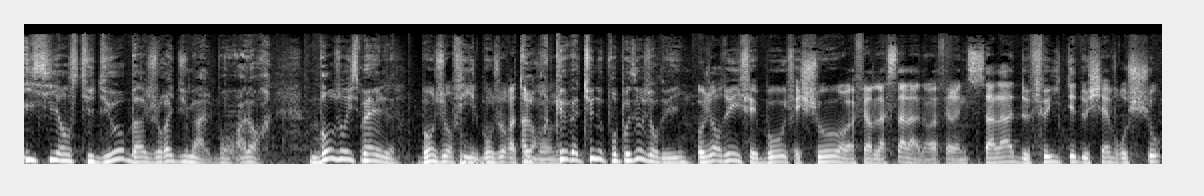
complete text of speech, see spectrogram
ici en studio, bah, j'aurais du mal. Bon, alors, bonjour Ismaël. Bonjour Phil, bonjour à tout Alors, le monde. que vas-tu nous proposer aujourd'hui? Aujourd'hui il fait beau, il fait chaud, on va faire de la salade. On va faire une salade de feuilleté de chèvre chaud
